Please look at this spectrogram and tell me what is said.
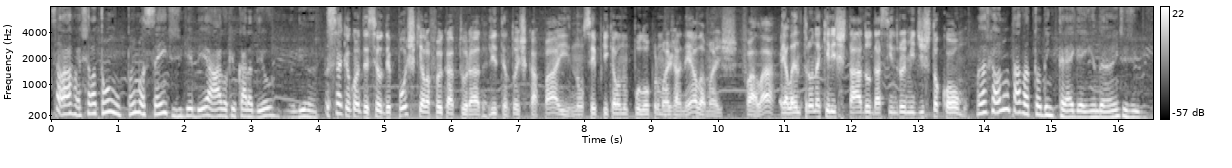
sei lá, eu achei ela tão, tão inocente de beber a água que o cara deu ali, né? Sabe o que aconteceu? Depois que ela foi capturada ali, tentou escapar e não sei porque que ela não pulou por uma janela, mas falar, ela entrou naquele estado da síndrome de Estocolmo. Mas acho que ela não tava toda entregue ainda antes de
